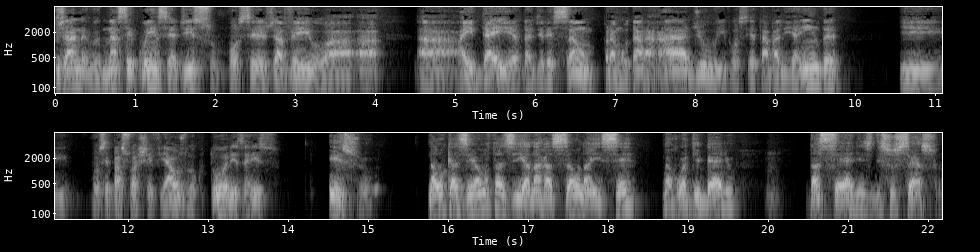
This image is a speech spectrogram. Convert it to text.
já na sequência disso, você já veio a, a, a, a ideia da direção para mudar a rádio e você estava ali ainda e você passou a chefiar os locutores, é isso? Isso. Na ocasião, fazia narração na IC, na Rua Tibério, das séries de sucesso.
